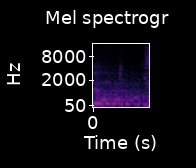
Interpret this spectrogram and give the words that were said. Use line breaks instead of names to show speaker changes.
blood.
